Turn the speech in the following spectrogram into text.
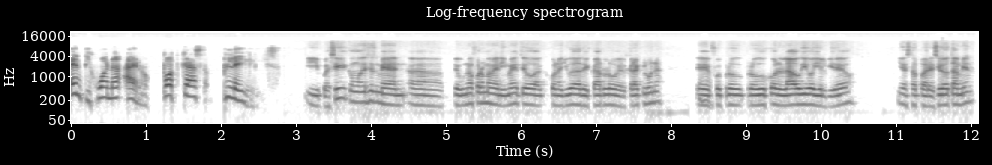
en Tijuana Aero Podcast Playlist. Y pues sí, como dices, me, ah, de alguna forma me animé teo, con ayuda de Carlos, el crack Luna. Eh, fue produ- produjo el audio y el video y hasta apareció también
